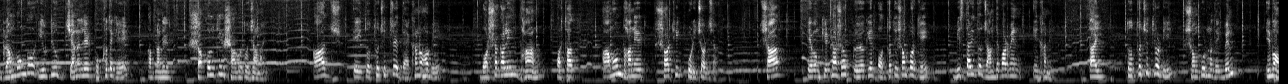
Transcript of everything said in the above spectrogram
গ্রামবঙ্গ ইউটিউব চ্যানেলের পক্ষ থেকে আপনাদের সকলকে স্বাগত জানাই। আজ এই তথ্যচিত্রে দেখানো হবে বর্ষাকালীন ধান, অর্থাৎ আমন ধানের সঠিক পরিচর্যা, সার এবং কীটনাশক প্রয়োগের পদ্ধতি সম্পর্কে বিস্তারিত জানতে পারবেন এখানে। তাই তথ্যচিত্রটি সম্পূর্ণ দেখবেন এবং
